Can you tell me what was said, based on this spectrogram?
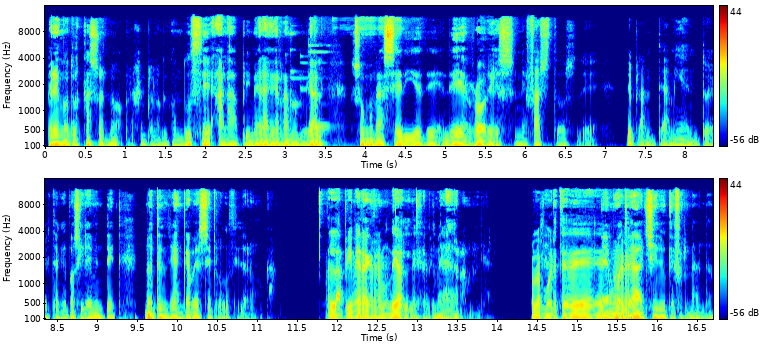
Pero en otros casos no. Por ejemplo, lo que conduce a la Primera Guerra Mundial son una serie de, errores nefastos de, planteamiento, este que posiblemente no tendrían que haberse producido nunca. La Primera Guerra Mundial, dice. La Primera Guerra Mundial. Con la muerte de... La muerte de Archiduque Fernando.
